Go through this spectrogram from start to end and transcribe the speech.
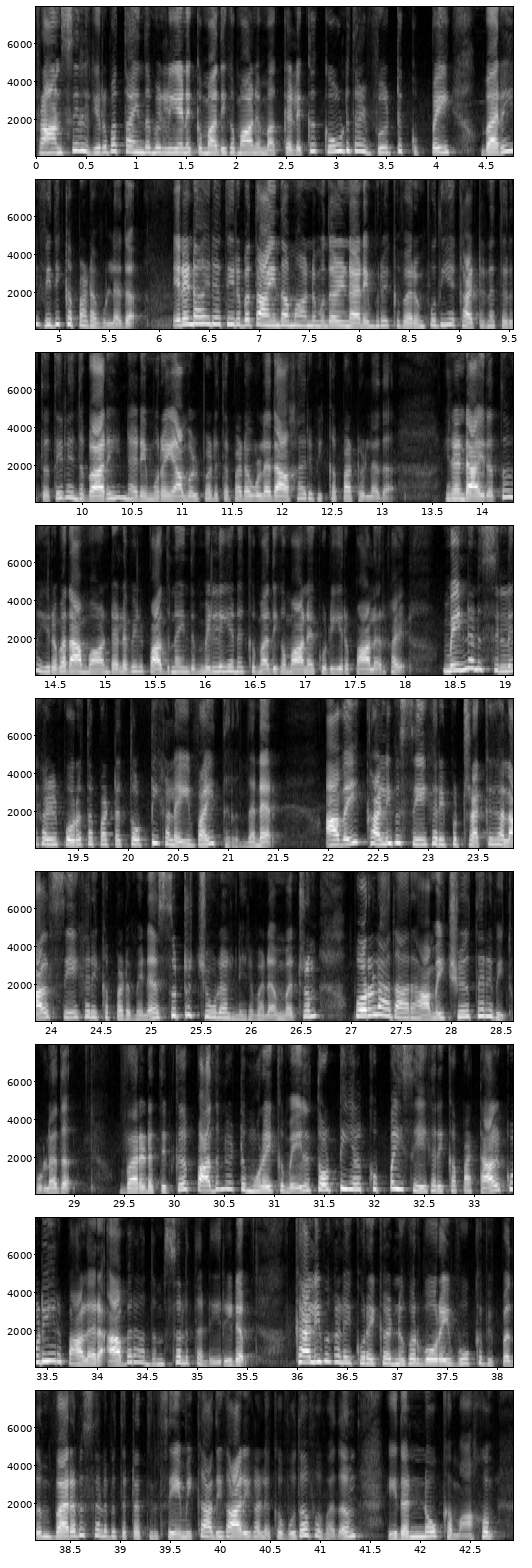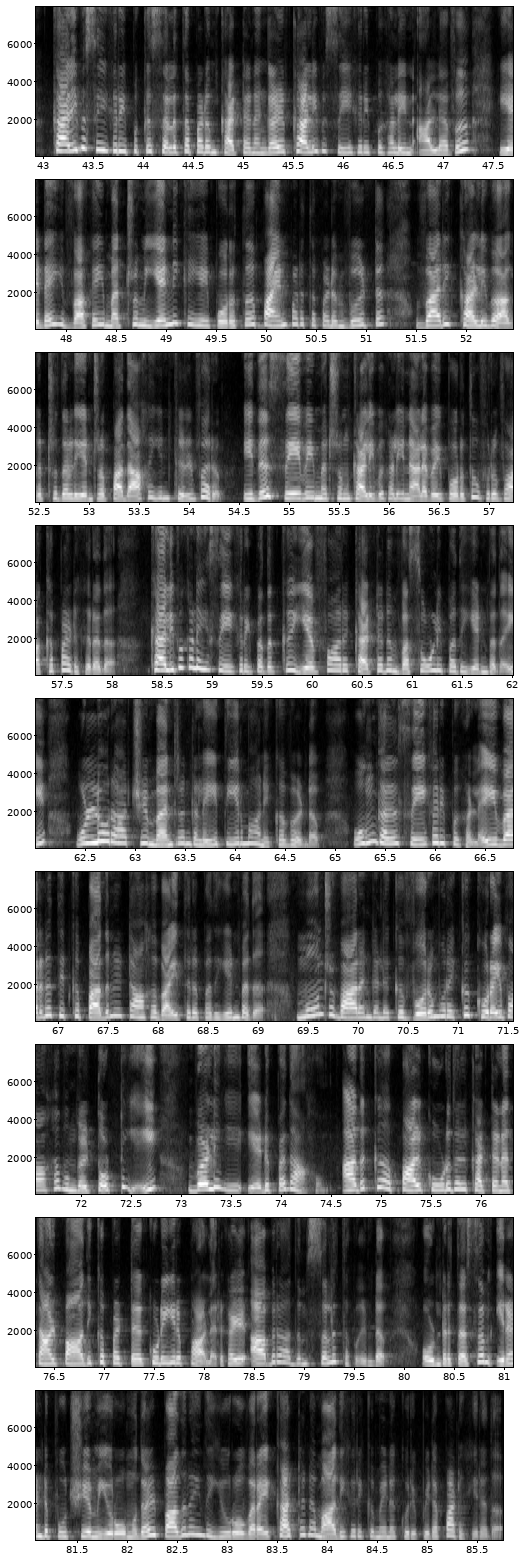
பிரான்சில் இருபத்தைந்து மில்லியனுக்கும் அதிகமான மக்களுக்கு கூடுதல் வீட்டு குப்பை வரி விதிக்கப்பட உள்ளது. இரண்டாயிரத்தி இருபத்தி ஐந்தாம் ஆண்டு முதல் நடைமுறைக்கு வரும் புதிய கட்டண திருத்தத்தில் இந்த வரி நடைமுறை அமுல்படுத்தப்பட உள்ளதாக அறிவிக்கப்பட்டுள்ளது. இரண்டாயிரத்து இருபதாம் ஆண்டளவில் பதினைந்து மில்லியனுக்கும் அதிகமான குடியிருப்பாளர்கள் மின்னணு சில்லுகள் பொருத்தப்பட்ட தொட்டிகளை வைத்திருந்தனர். அவை கழிவு சேகரிப்பு ட்ரக்குகளால் சேகரிக்கப்படும் என சுற்றுச்சூழல் நிறுவனம் மற்றும் பொருளாதார அமைச்சு தெரிவித்துள்ளது. வருடத்திற்கு பதினெட்டு முறைக்கு மேல் தொட்டியில் குப்பை சேகரிக்கப்பட்டால் குடியிருப்பாளர் அபராதம் செலுத்த நேரிடும். கழிவுகளை குறைக்க நுகர்வோரை ஊக்குவிப்பதும் வரவு செலவு திட்டத்தில் சேமிக்க அதிகாரிகளுக்கு உதவுவதும் இதன் நோக்கமாகும். கழிவு சேகரிப்புக்கு செலுத்தப்படும் கட்டணங்கள் கழிவு சேகரிப்புகளின் அளவு எடை வகை மற்றும் எண்ணிக்கையை பொறுத்து பயன்படுத்தப்படும் வீட்டு வரி கழிவு அகற்றுதல் என்ற பதாகையின் கீழ் வரும். இது சேவை மற்றும் கழிவுகளின் அளவை பொறுத்து உருவாக்கப்படுகிறது. கழிவுகளை சேகரிப்பதற்கு எவ்வாறு கட்டணம் வசூலிப்பது என்பதை உள்ளூராட்சி மன்றங்களை தீர்மானிக்க வேண்டும். உங்கள் சேகரிப்புகளை வருடத்திற்கு பதினெட்டாக வைத்திருப்பது என்பது மூன்று வாரங்களுக்கு ஒருமுறைக்கு குறைவாக உங்கள் தொட்டியை வெளியே எடுப்பதாகும். அதற்கு அப்பால் கூடுதல் கட்டணத்தால் பாதிக்கப்பட்ட குடியிருப்பாளர்கள் அபராதம் செலுத்த வேண்டும். ஒன்று தசம் இரண்டு பூஜ்ஜியம் யூரோ முதல் பதினைந்து யூரோ வரை கட்டணம் அதிகரிக்கும் என குறிப்பிடப்படுகிறது.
